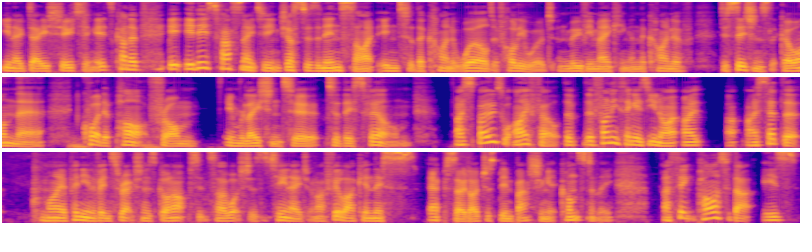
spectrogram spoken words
you know day shooting. It's kind of it, it is fascinating just as an insight into the kind of world of hollywood and movie making and the kind of decisions that go on there quite apart from in relation to to this film I suppose what I felt, the, the funny thing is, you know, I, I, I said that my opinion of Insurrection has gone up since I watched it as a teenager. And I feel like in this episode, I've just been bashing it constantly. I think part of that is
